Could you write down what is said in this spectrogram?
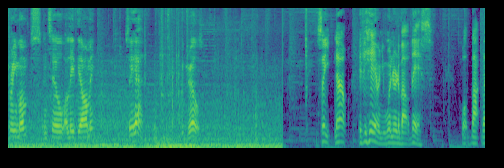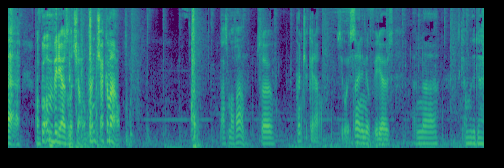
three months until I leave the army. So yeah, good drills. See, now, if you're here and you're wondering about this, what back there, I've got other videos on the channel, go and check them out. That's my van, so go and check it out. See what it's saying in the other videos, and uh, let's get on with the day.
